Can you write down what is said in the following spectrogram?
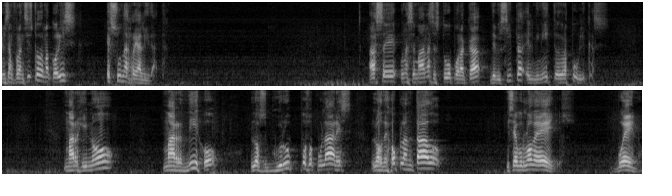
en San Francisco de Macorís es una realidad. Hace unas semanas estuvo por acá de visita el ministro de Obras Públicas. Marginó, mardijo los grupos populares, los dejó plantados y se burló de ellos. Bueno,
